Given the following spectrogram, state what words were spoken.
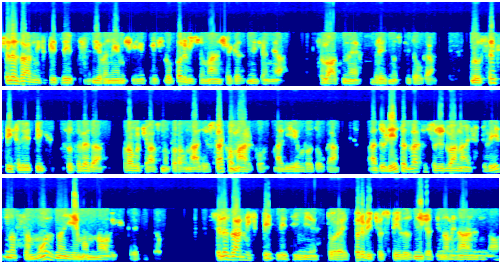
Šele zadnjih pet let je v Nemčiji prišlo prvič do manjšega znižanja celotne vrednosti dolga. V vseh teh letih so seveda pravočasno poravnali vsako marko ali evro dolga, a do leta 2012 vedno samo z najemom novih kreditov. Šele zadnjih pet let jim je torej prvič uspelo znižati nominalno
